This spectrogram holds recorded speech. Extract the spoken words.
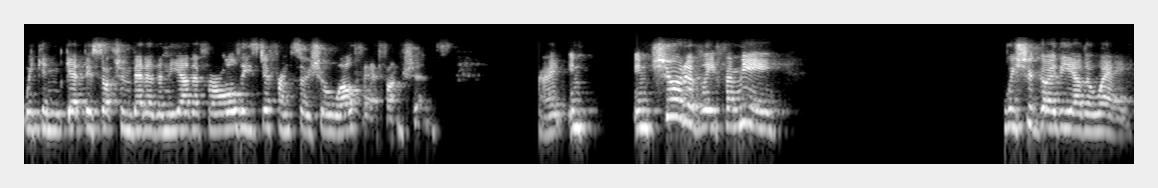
we can get this option better than the other for all these different social welfare functions. Right? In, intuitively, for me, we should go the other way.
